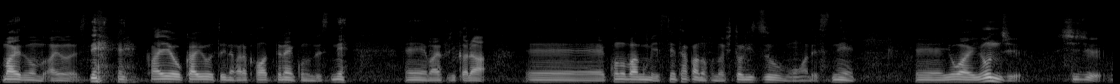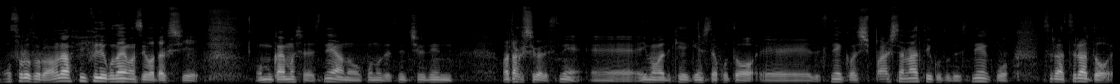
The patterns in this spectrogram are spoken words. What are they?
毎度の毎度ですね変えよう変えようと言いながら変わってないこのですね、えー前振りから、えーこの番組ですね高野夫の一人相撲はですね、えー弱い40、40もうそろそろアラフィフでございますよ、私、を迎えましたですね、あのこのですね中年、私がですね、えー今まで経験したこと、えーですねこう失敗したなということですね、こうつらつらと、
